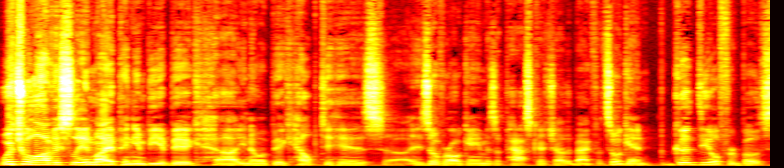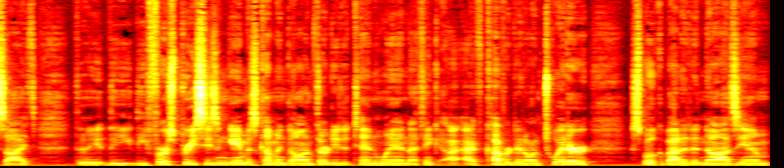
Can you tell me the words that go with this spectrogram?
which will obviously, in my opinion, be a big, uh, you know, a big help to his uh, his overall game as a pass catcher out of the backfield. So again, good deal for both sides. The, the the first preseason game has come and gone, thirty to ten win. I think I, have covered it on Twitter, spoke about it ad nauseum.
